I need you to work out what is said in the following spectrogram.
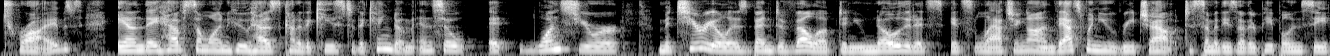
tribes and they have someone who has kind of the keys to the kingdom. And so it once your material has been developed and you know that it's it's latching on, that's when you reach out to some of these other people and see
